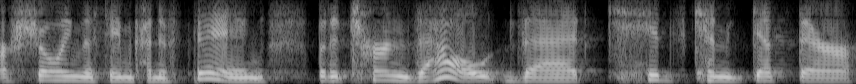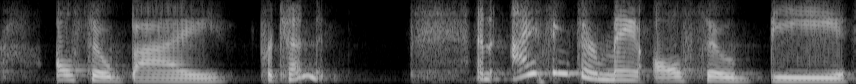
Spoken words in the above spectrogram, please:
are showing the same kind of thing, but it turns out that kids can get there also by pretending. And I think there may also be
